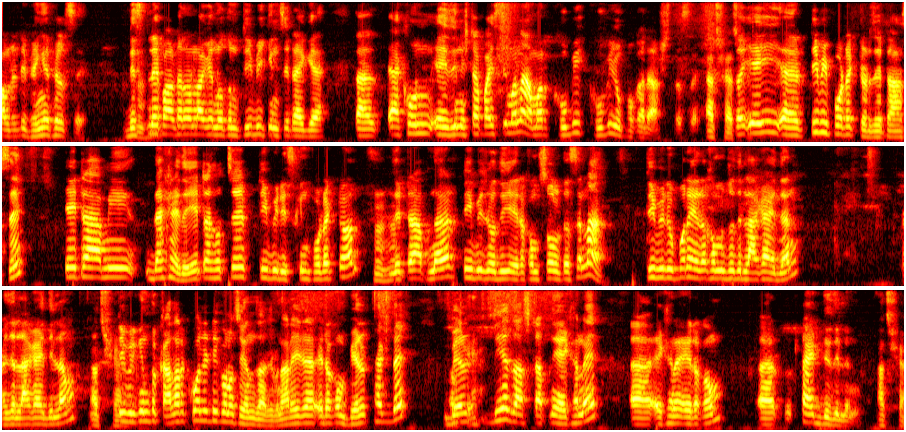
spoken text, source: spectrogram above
অলরেডি ভেঙে ফেলছে। ডিসপ্লে পাল্টানো লাগে নতুন টিভি কিনছি টাইগে তা এখন এই জিনিসটা পাইছি মানে আমার খুবই খুবই উপকারে আসতেছে। আচ্ছা তো এই টিভি প্রোটেক্টর যেটা আছে এটা আমি দেখাই দিই। এটা হচ্ছে টিভির স্ক্রিন প্রোটেক্টর। যেটা আপনার টিভি যদি এরকম চলতেছে না টিভির উপরে এরকম যদি লাগাই দেন এই যে লাগাই দিলাম আচ্ছা। টিভির কিন্তু কালার কোয়ালিটি কোনো চেঞ্জ আসবে না। আর এটা এরকম বেল্ট থাকবে। বেল্ট দিয়ে জাস্ট আপনি এখানে এখানে এরকম টাইট দিয়ে দিলেন। আচ্ছা।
